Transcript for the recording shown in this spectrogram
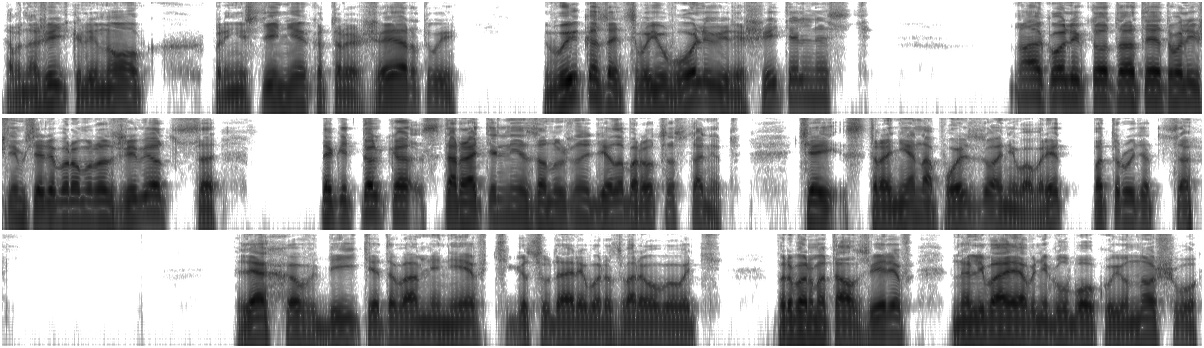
обнажить клинок, принести некоторые жертвы, выказать свою волю и решительность? Ну, а коли кто-то от этого лишним серебром разживется, так ведь только старательнее за нужное дело бороться станет, чей стране на пользу, а не во вред потрудятся. Ляхов бить — это вам не нефть, государева разворовывать, — пробормотал Зверев, наливая в неглубокую ношву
